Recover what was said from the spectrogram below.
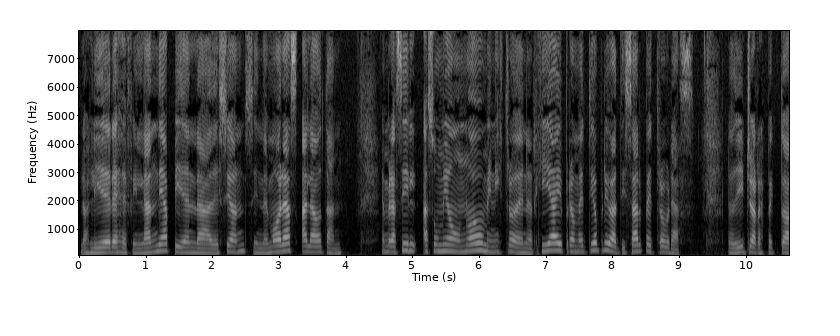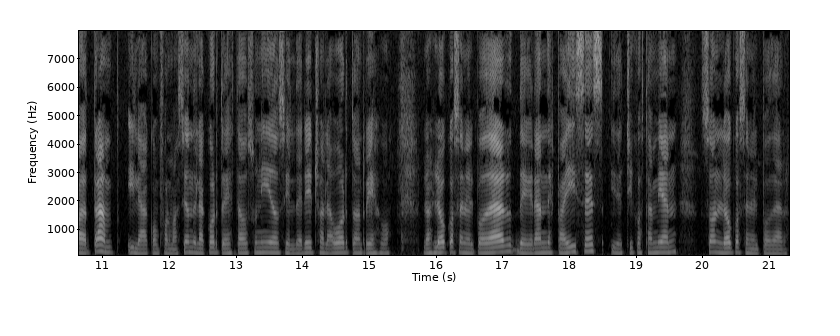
Los líderes de Finlandia piden la adhesión, sin demoras, a la OTAN. En Brasil asumió un nuevo ministro de Energía y prometió privatizar Petrobras. Lo dicho respecto a Trump y la conformación de la Corte de Estados Unidos y el derecho al aborto en riesgo. Los locos en el poder de grandes países y de chicos también son locos en el poder.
